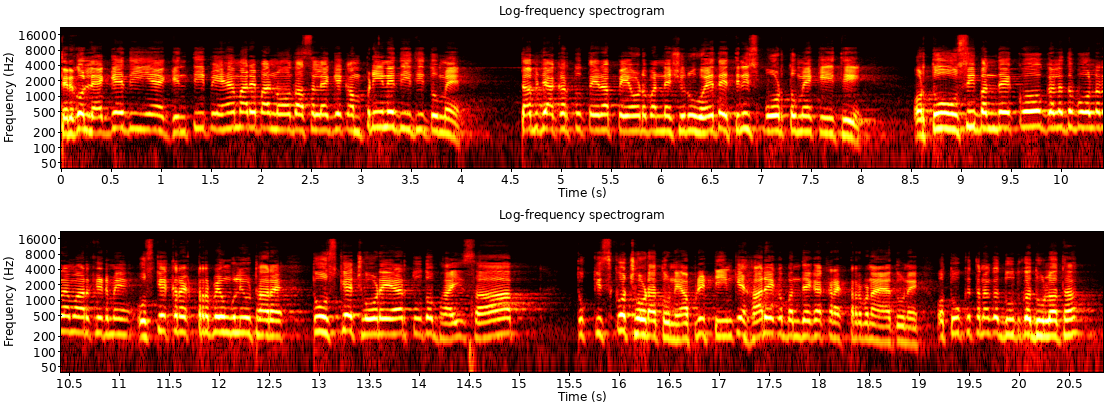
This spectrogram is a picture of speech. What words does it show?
तेरे को लेगे दी हैं, गिनती पे है हमारे पास, नौ दस लेगे कंपनी ने दी थी तुम्हें। तब जाकर तू तेरा पे आउट बनने शुरू हुए थे, इतनी सपोर्ट तुम्हें की थी। और तू उसी बंदे को गलत बोल रहा है मार्केट में, उसके करेक्टर पे उंगली उठा रहा है। तू उसके छोड़े यार, तू तो भाई साहब। तू किसको छोड़ा तूने? अपनी टीम के हर एक बंदे का करेक्टर बनाया तूने। और तू कितना का दूध का धूला था?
